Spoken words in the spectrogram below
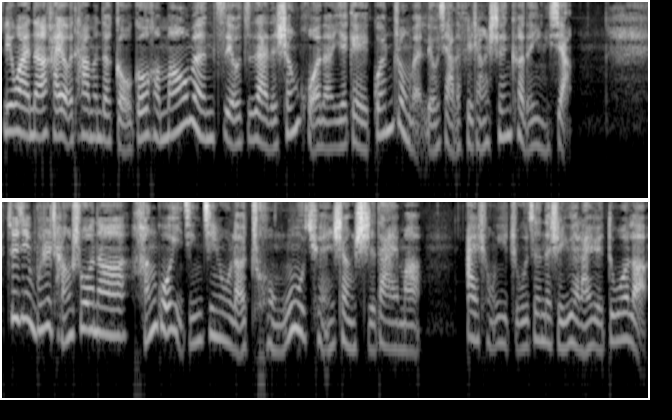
另外呢，还有他们的狗狗和猫们自由自在的生活呢，也给观众们留下了非常深刻的印象。最近不是常说呢，韩国已经进入了宠物全盛时代吗？爱宠一族真的是越来越多了。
